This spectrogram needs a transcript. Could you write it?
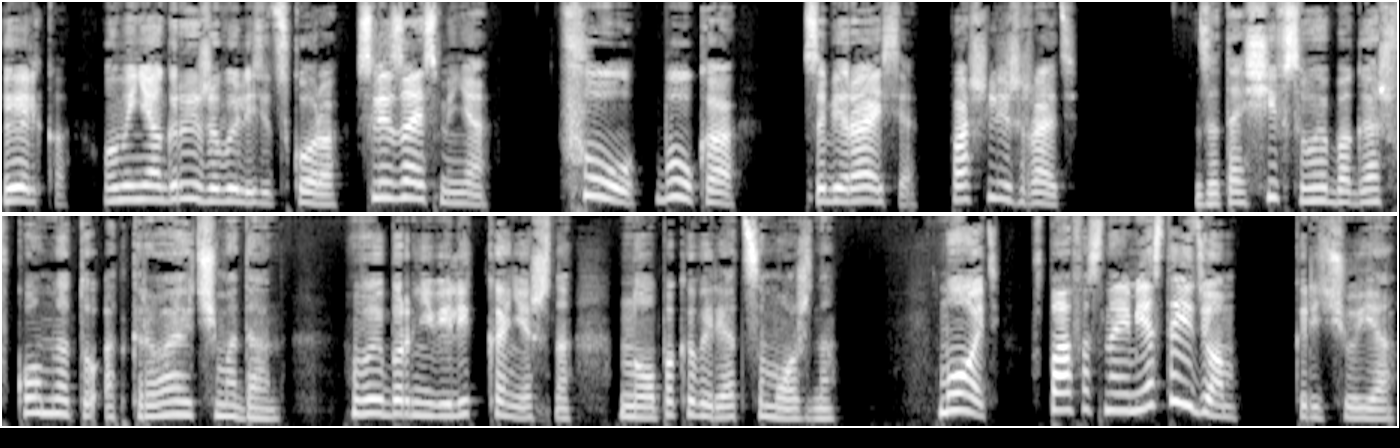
Элька, у меня грыжа вылезет скоро. Слезай с меня. Фу, Бука. Собирайся. Пошли жрать. Затащив свой багаж в комнату, открываю чемодан. Выбор невелик, конечно, но поковыряться можно. «Моть, в пафосное место идем?» — кричу я.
